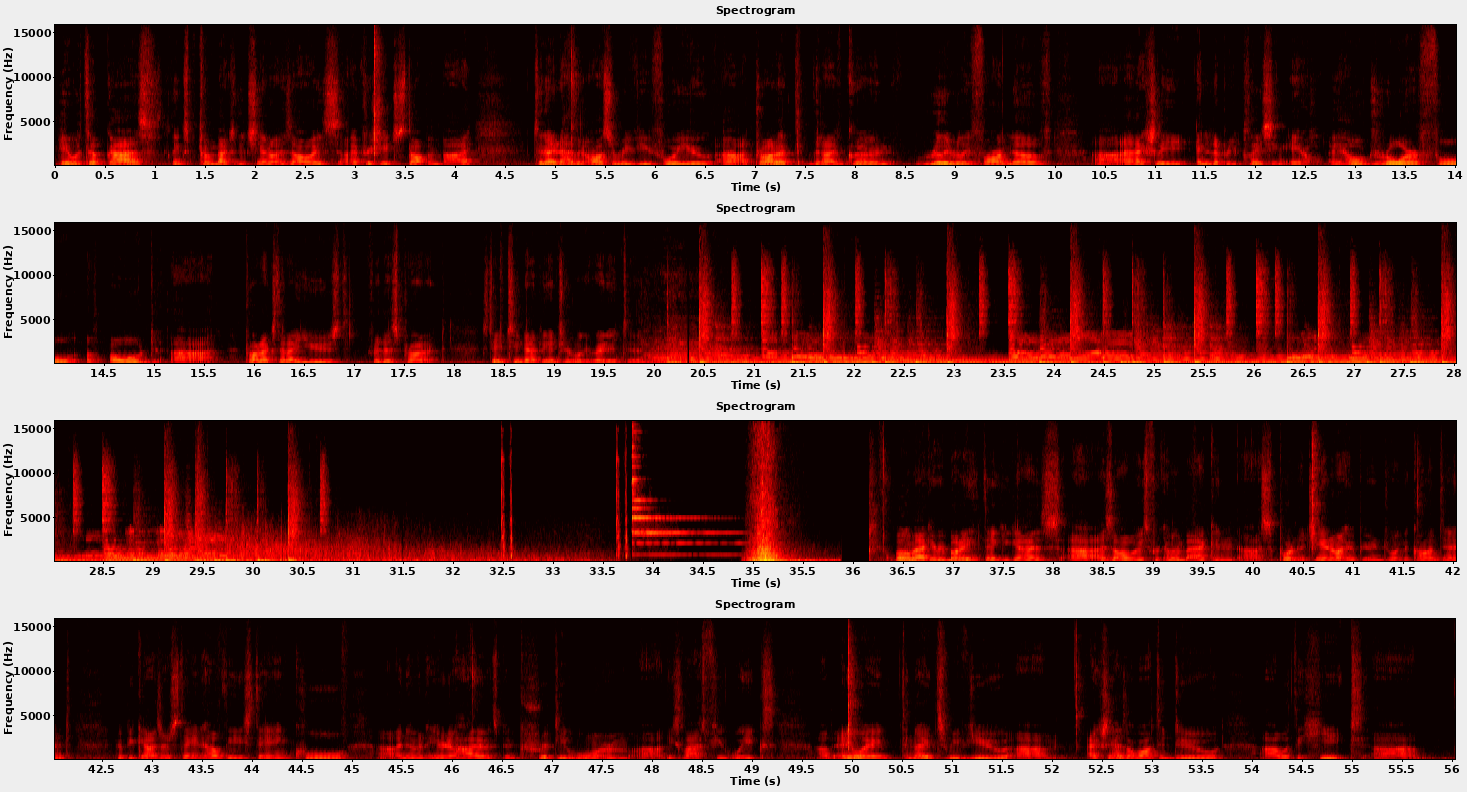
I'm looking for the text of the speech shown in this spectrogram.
Hey, what's up, guys? Thanks for coming back to the channel. As always, I appreciate you stopping by. Tonight, I have an awesome review for you. Uh, a product that I've grown really, really fond of. Uh, I actually ended up replacing a, a whole drawer full of old uh, products that I used for this product. Stay tuned after the intro and we'll get right into it. Welcome back, everybody. Thank you guys, uh, as always, for coming back and uh, supporting the channel. I hope you're enjoying the content. Hope you guys are staying healthy, staying cool. Uh, I know in, here in Ohio it's been pretty warm uh, these last few weeks. Uh, but anyway, tonight's review um, actually has a lot to do uh, with the heat.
